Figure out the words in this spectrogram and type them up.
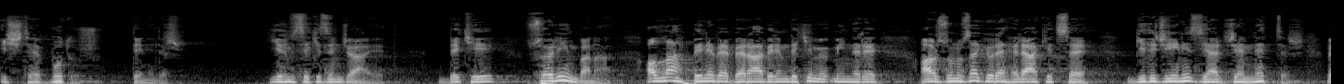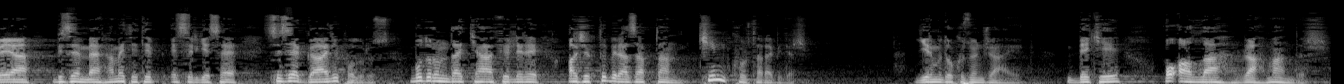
işte budur denilir. 28. Ayet De ki söyleyin bana Allah beni ve beraberimdeki müminleri arzunuza göre helak etse gideceğiniz yer cennettir veya bize merhamet edip esirgese size galip oluruz. Bu durumda kafirleri acıklı bir azaptan kim kurtarabilir? 29. Ayet De ki o Allah Rahmandır.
